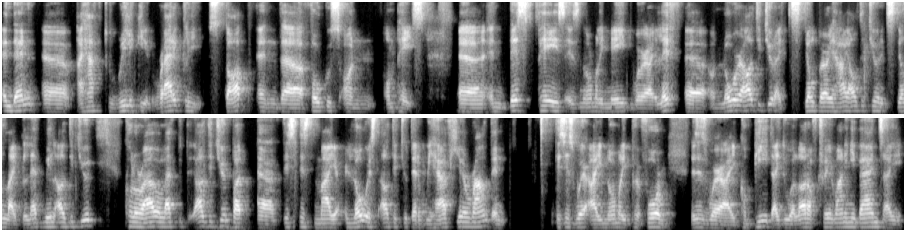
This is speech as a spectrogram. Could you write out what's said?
and then uh, I have to really radically stop and uh, focus on on pace. Uh, and this pace is normally made where I live uh, on lower altitude. It's still very high altitude. It's still like Leadville altitude, Colorado altitude, but uh, this is my lowest altitude that we have here around. And this is where I normally perform. This is where I compete. I do a lot of trail running events. I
